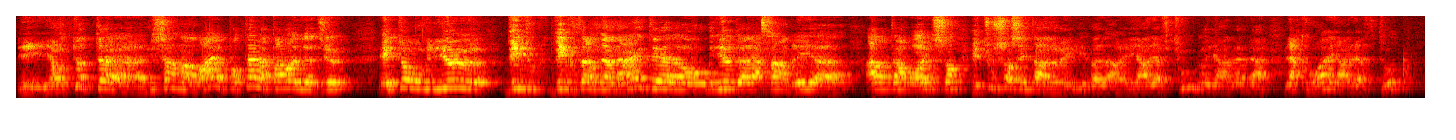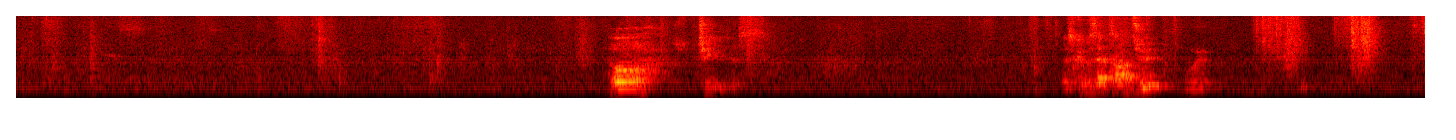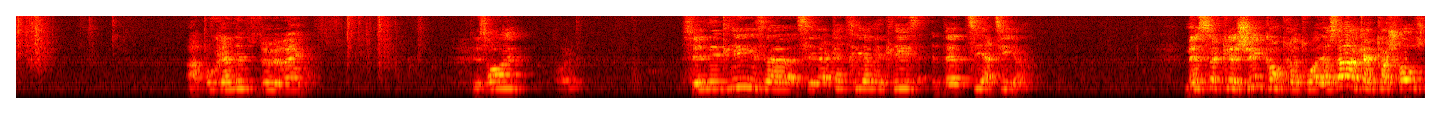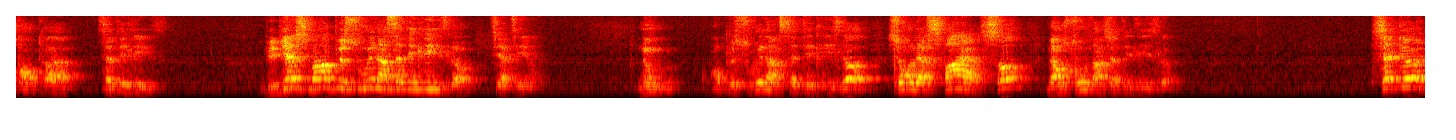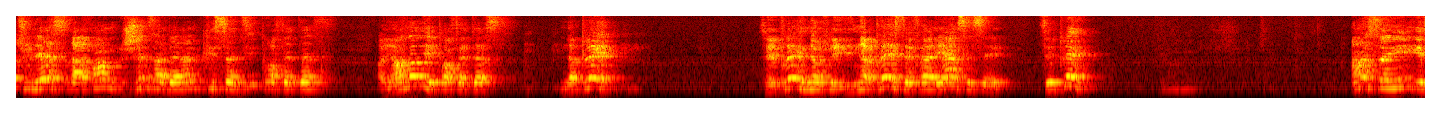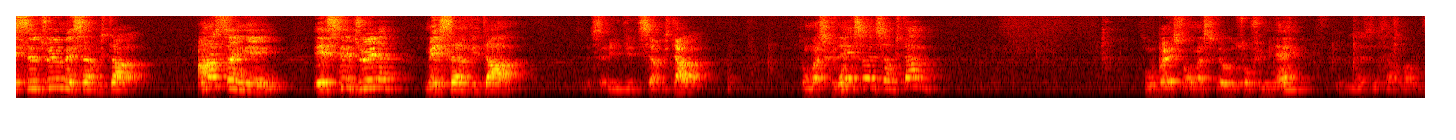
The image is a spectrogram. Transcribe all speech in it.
ils ont tout mis ça en envers. Pourtant, la parole de Dieu, était au milieu des, des gouvernements, était au milieu de l'Assemblée euh, à Ottawa, et tout ça. Et tout ça s'est enlevé. Il, il enlève tout, il enlève la, la croix, il enlève tout. Oh, Jesus. Est-ce que vous êtes rendu? Oui. Apocalypse 2, 20. C'est ça, hein? C'est l'église, euh, c'est la quatrième église de Thyatire. Mais ce que j'ai contre toi, là, ça a quelque chose contre euh, cette église? Puis bien souvent, on peut se trouver dans cette église-là, Thyatire. Nous, on peut se trouver dans cette église-là. Si on laisse faire ça, mais on se trouve dans cette église-là. C'est que tu laisses la femme Jézabel qui se dit prophétesse. Ah, il y en a des prophétesses. Il y en a plein. C'est plein, il y en a plein, il y en a plein c'est effrayant, c'est plein. Enseigner et séduire mes serviteurs. Enseigner et séduire mes serviteurs. Il dit serviteurs. C'est au masculin, ça, les serviteurs? Ou bien c'est au, masculin, c'est au féminin? Féminin, c'est servante.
